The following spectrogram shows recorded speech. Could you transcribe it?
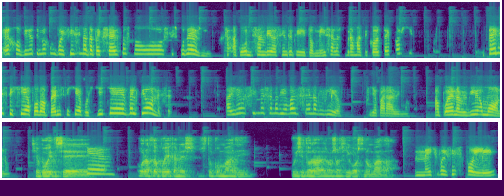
έχω δει ότι με έχουν βοηθήσει να ανταπεξέλθω στις σπουδές μου. Ακούγονται σαν δύο ασύνδετοι τομείς, αλλά στην πραγματικότητα υπάρχει. Παίρνει στοιχεία από εδώ, παίρνει στοιχεία από εκεί και βελτιώνεσαι. Αλλιώς είναι σαν να διαβάζεις ένα βιβλίο, για παράδειγμα. Από ένα βιβλίο μόνο. Σε βοήθησε και... όλα αυτά που έκανες στο κομμάτι που είσαι τώρα ως αρχηγός στην ομάδα; Με έχει βοηθήσει πολύ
